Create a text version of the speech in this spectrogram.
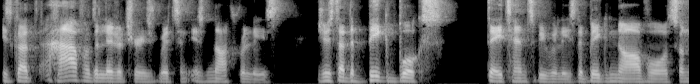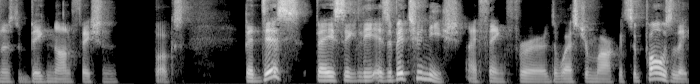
he's got half of the literature he's written is not released. Just that the big books, they tend to be released, the big novels, sometimes the big nonfiction books. But this basically is a bit too niche, I think, for the Western market, supposedly,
